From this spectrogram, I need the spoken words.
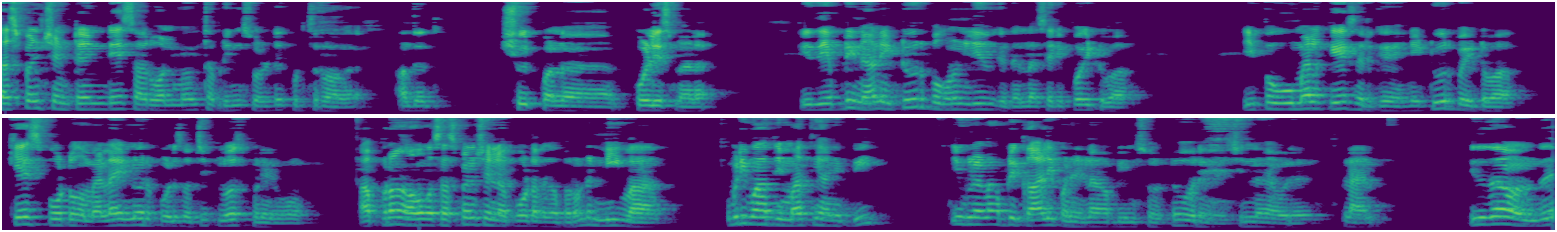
Suspension ten days or one month அப்படின்னு சொல்லிட்டு கொடுத்துருவாங்க. அந்த ஷூட் பண்ண போலீஸ் மேலே. இது எப்படின்னா நீ டூர் போகணும்னு லீவ் கேட்டல சரி போயிட்டு வா. இப்போ உன் மேலே கேஸ் இருக்குது நீ டூர் போயிட்டு வா. கேஸ் போட்டவங்க மேலே இன்னொரு போலீஸ் வச்சு க்ளோஸ் பண்ணிடுவோம். அப்புறம் அவங்க சஸ்பென்ஷனில் போட்டதுக்கப்புறம் நீ வா. இப்படி மாற்றி மாற்றி அனுப்பி இவங்களெல்லாம் அப்படி காலி பண்ணிடலாம் அப்படின்னு சொல்லிட்டு ஒரு சின்ன ஒரு பிளான் இதுதான் வந்து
